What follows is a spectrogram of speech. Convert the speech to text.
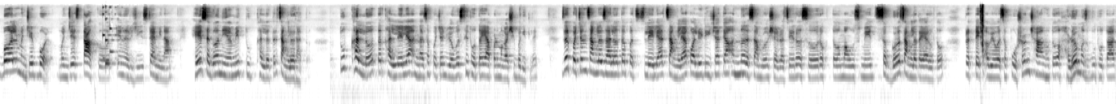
बल म्हणजे बळ म्हणजेच ताकद एनर्जी स्टॅमिना हे सगळं नियमित तूप खाल्लं तर चांगलं राहतं. तूप खाल्लं तर खाल्लेल्या अन्नाचं पचन व्यवस्थित होतं हे आपण मगाशी बघितलं आहे जर पचन चांगलं झालं तर पचलेल्या चांगल्या क्वालिटीच्या त्या अन्नरसामुळं शरीराचे रस रक्त मांसमेद सगळं चांगलं तयार होतं. प्रत्येक अवयवाचं पोषण छान होतं हाडं मजबूत होतात.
